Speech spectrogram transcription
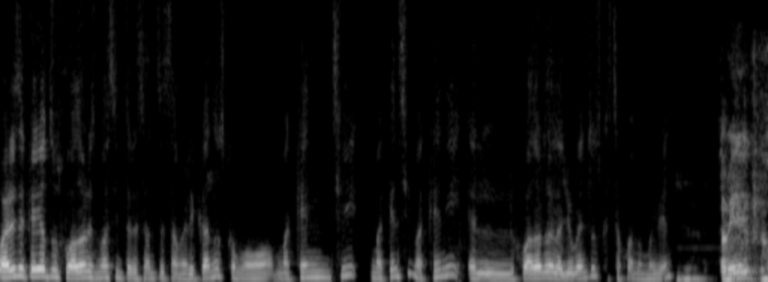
parece que hay otros jugadores más interesantes americanos como Mackenzie, Mackenzie McKennie, el jugador de la Juventus que está jugando muy bien. También el que me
